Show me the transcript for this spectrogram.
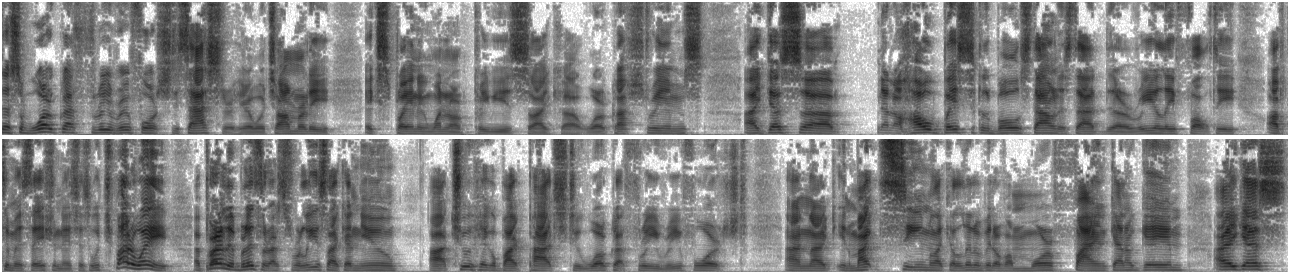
There's a Warcraft 3 Reforged disaster here, which I'm already explaining in one of our previous like uh, Warcraft streams. I guess uh, you know how basically boils down is that there are really faulty optimization issues. Which, by the way, apparently Blizzard has released like a new uh, two gigabyte patch to Warcraft 3 Reforged, and like it might seem like a little bit of a more fine kind of game, I guess.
